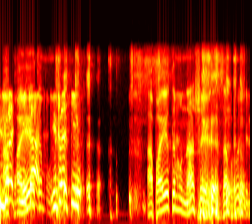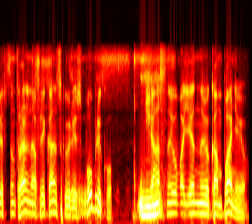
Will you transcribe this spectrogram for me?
из а России как? Из России. А поэтому наши забросили в Центральноафриканскую республику частную военную компанию.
